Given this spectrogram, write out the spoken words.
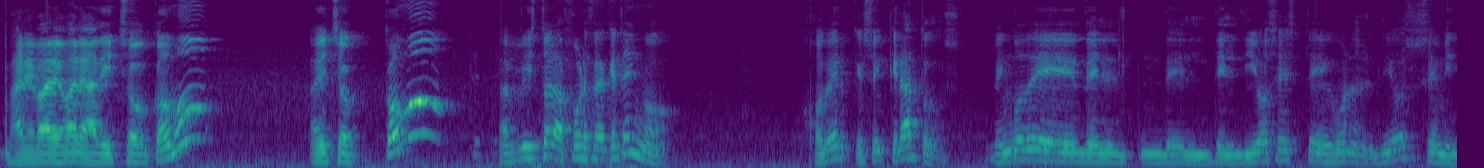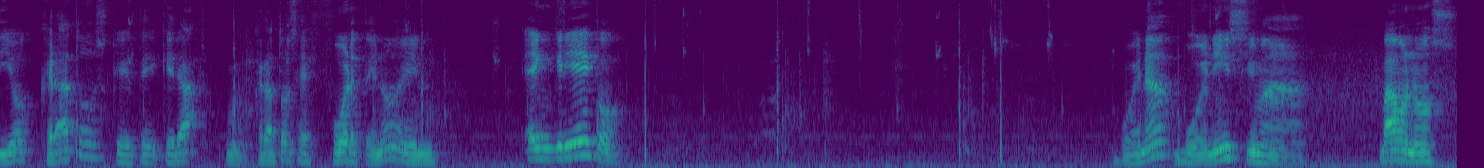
Vale, vale, vale. Ha dicho, ¿cómo? Ha dicho, ¿cómo? ¿Has visto la fuerza que tengo? Joder, que soy Kratos. Vengo de, del, del, dios este, bueno, el dios semidios Kratos, que, te, que era... Bueno, Kratos es fuerte, ¿no? En, en griego. Buena, buenísima. Vámonos.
